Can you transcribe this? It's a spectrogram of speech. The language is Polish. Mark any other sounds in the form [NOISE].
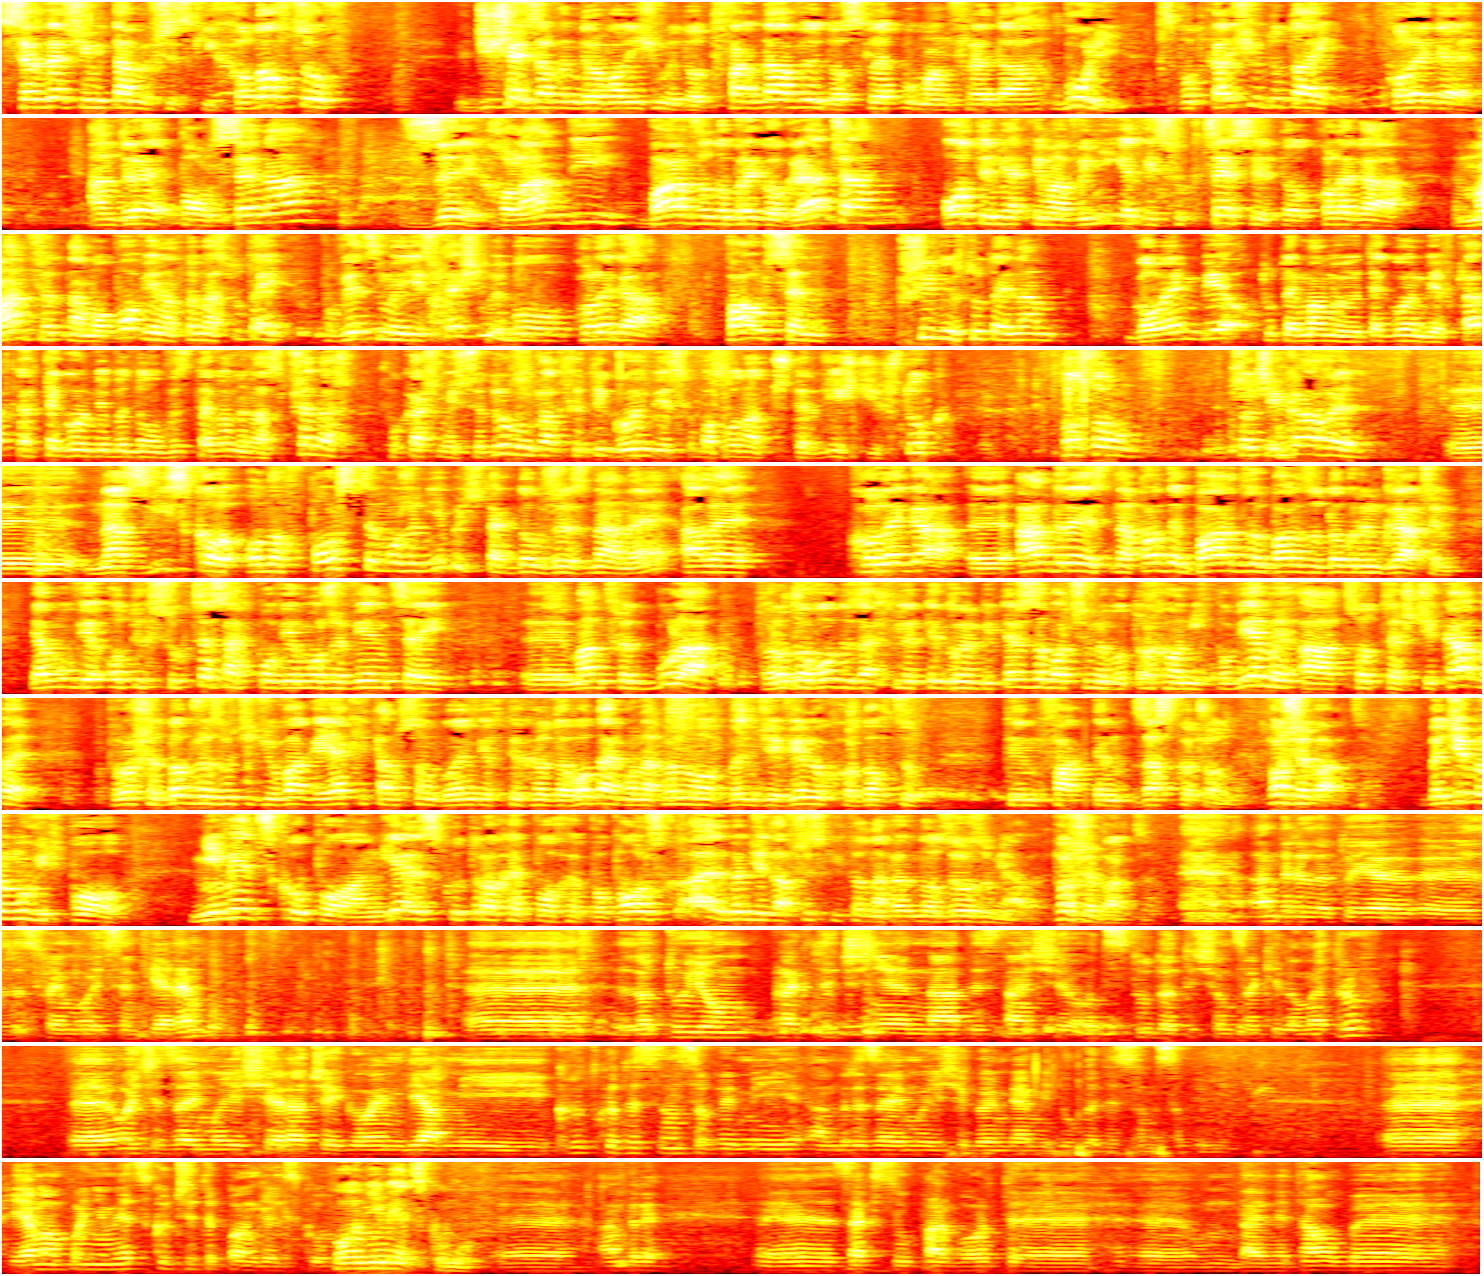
Serdecznie witamy wszystkich hodowców. Dzisiaj zawędrowaliśmy do Twardawy, do sklepu Manfreda Buli. Spotkaliśmy tutaj kolegę André Paulsena z Holandii, bardzo dobrego gracza. O tym, jakie ma wyniki, jakie sukcesy, to kolega Manfred nam opowie. Natomiast tutaj, powiedzmy, jesteśmy, bo kolega Paulsen przywiózł tutaj nam gołębie. Tutaj mamy te gołębie w klatkach. Te gołębie będą wystawione na sprzedaż. Pokażmy jeszcze drugą klatkę. Tych gołębi jest chyba ponad 40 sztuk. To są, co ciekawe, nazwisko, ono w Polsce może nie być tak dobrze znane, ale kolega yy, Andrzej jest naprawdę bardzo, bardzo dobrym graczem. Ja mówię o tych sukcesach, powiem może więcej yy, Manfred Bula. Rodowody za chwilę tych gołębi też zobaczymy, bo trochę o nich powiemy. A co też ciekawe, proszę dobrze zwrócić uwagę, jakie tam są gołębie w tych rodowodach, bo na pewno będzie wielu hodowców tym faktem zaskoczonych. Proszę bardzo. Będziemy mówić po niemiecku, po angielsku, trochę po, po polsku, ale będzie dla wszystkich to na pewno zrozumiałe. Proszę bardzo. [CLEARS THROAT] Andrzej lotuje e, ze swoim ojcem Pierem. E, lotują praktycznie na dystansie od 100 do 1000 km. E, ojciec zajmuje się raczej gołębiami krótkodystansowymi, Andrzej zajmuje się gołębiami długodystansowymi. E, ja mam po niemiecku, czy ty po angielsku? Po niemiecku mów. Andre, äh, sagst du ein paar Worte äh, um deine Taube,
